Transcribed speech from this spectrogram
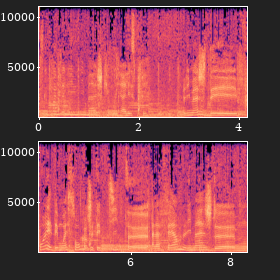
Est-ce que vous pouvez me donner une image qui vous vient à l'esprit L'image des foins et des moissons quand j'étais petite euh, à la ferme, l'image de, euh,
